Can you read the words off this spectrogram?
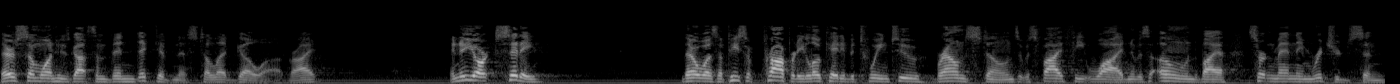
There's someone who's got some vindictiveness to let go of, right? In New York City, there was a piece of property located between two brownstones. It was five feet wide, and it was owned by a certain man named Richardson.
